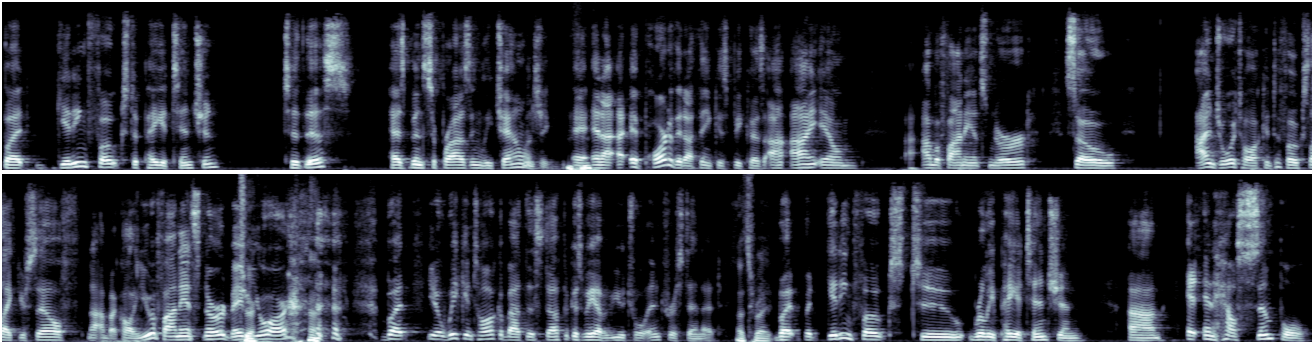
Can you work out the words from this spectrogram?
but getting folks to pay attention to this has been surprisingly challenging. Mm-hmm. And, and I, part of it, I think, is because I, I am I'm a finance nerd. So I enjoy talking to folks like yourself. Now, I'm not calling you a finance nerd. Maybe sure. you are, but you know we can talk about this stuff because we have a mutual interest in it. That's right. But but getting folks to really pay attention um, and, and how simple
